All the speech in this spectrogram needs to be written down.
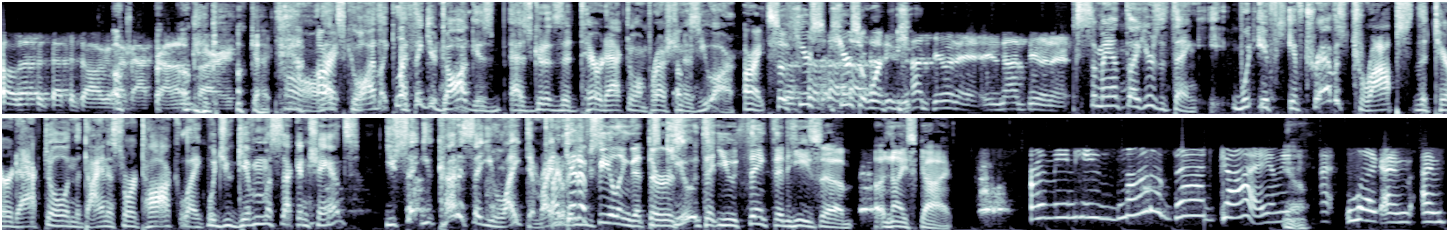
Oh, that's a, that's a dog in my background. I'm okay, sorry. okay. Oh, All that's right. cool. I like. I think your dog is as good as the pterodactyl impression as you are. All right. So here's here's what we're He's not doing it. He's not doing it. Samantha, here's the thing: Would if if Travis drops the pterodactyl and the dinosaur talk, like, would you give him a second chance? You said you kind of said you liked him, right? I Or get a you- feeling that there's cute? that you think that he's a, a nice guy. I mean, he's not a bad guy. I mean, Yeah. I, look, I'm I'm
